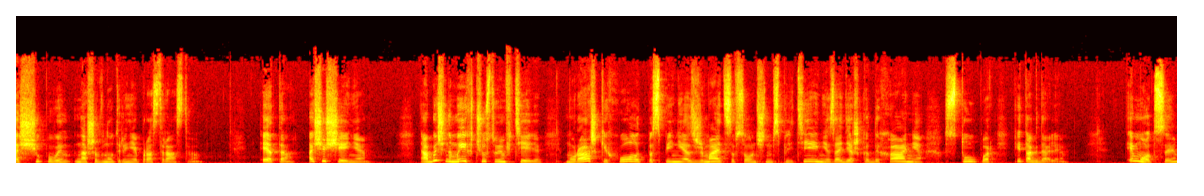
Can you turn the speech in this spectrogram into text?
ощупываем наше внутреннее пространство. Это ощущения. Обычно мы их чувствуем в теле. Мурашки, холод по спине, сжимается в солнечном сплетении, задержка дыхания, ступор и так далее. Эмоции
